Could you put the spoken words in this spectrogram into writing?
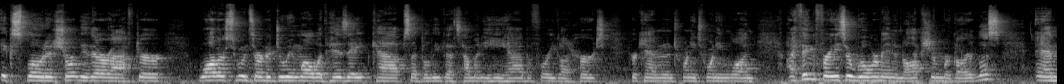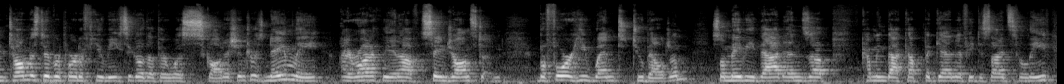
exploded shortly thereafter. Wotherspoon started doing well with his eight caps. I believe that's how many he had before he got hurt for Canada in 2021. I think Fraser will remain an option regardless. And Thomas did report a few weeks ago that there was Scottish interest, namely, ironically enough, St. Johnstone, before he went to Belgium. So maybe that ends up coming back up again if he decides to leave.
